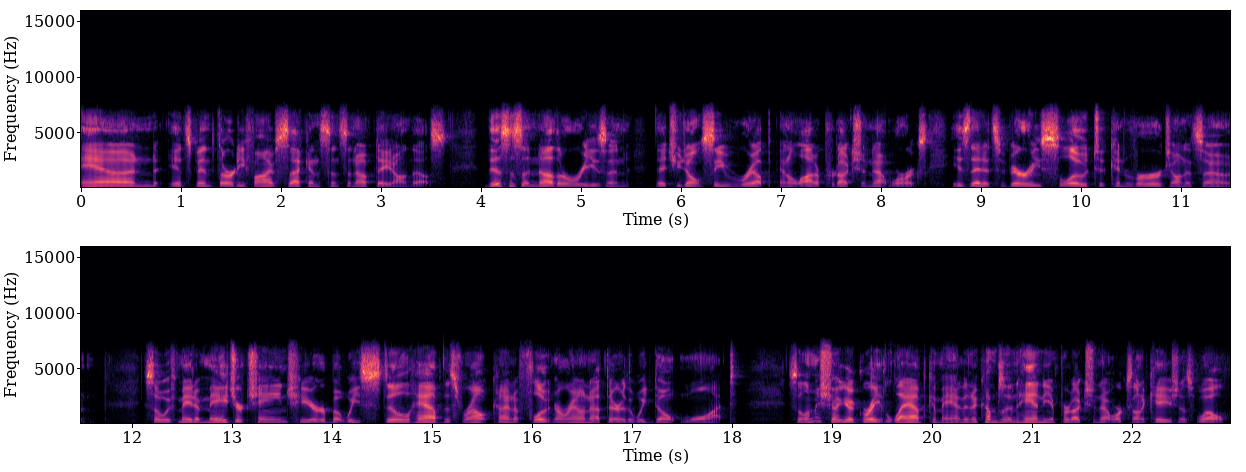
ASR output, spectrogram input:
and it's been 35 seconds since an update on this. This is another reason that you don't see RIP in a lot of production networks is that it's very slow to converge on its own. So we've made a major change here, but we still have this route kind of floating around out there that we don't want. So let me show you a great lab command, and it comes in handy in production networks on occasion as well.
